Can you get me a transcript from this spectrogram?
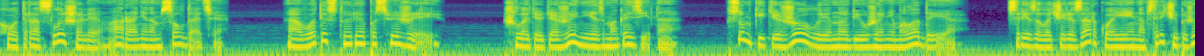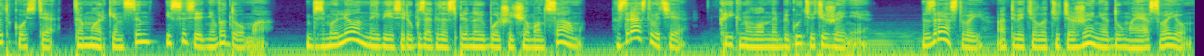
хоть раз слышали о раненом солдате. А вот история посвежее. Шла тетя Женя из магазина – Сумки тяжелые, ноги уже не молодые. Срезала через арку, а ей навстречу бежит Костя, Тамаркин сын из соседнего дома. Взмыленный, весь рюкзак за спиной больше, чем он сам. «Здравствуйте!» – крикнул он на бегу тете Жене. «Здравствуй!» – ответила тетя Женя, думая о своем.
